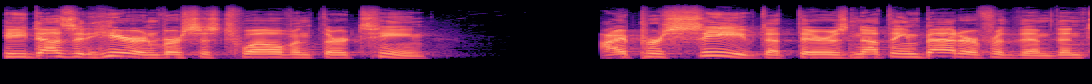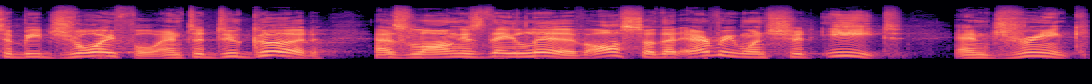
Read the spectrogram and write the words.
He does it here in verses 12 and 13. I perceive that there is nothing better for them than to be joyful and to do good as long as they live. Also, that everyone should eat and drink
